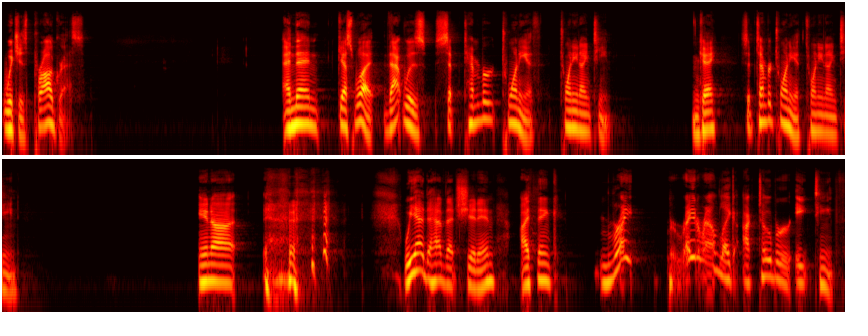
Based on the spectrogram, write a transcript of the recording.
which is progress. And then guess what? That was September 20th, 2019. Okay? September 20th, 2019. In uh we had to have that shit in, I think right right around like October 18th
